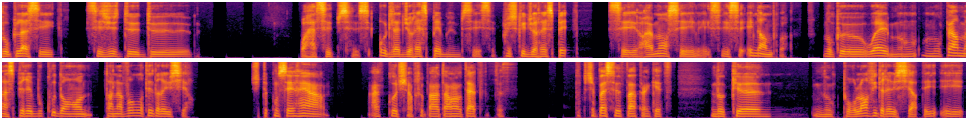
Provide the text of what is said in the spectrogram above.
Donc là c'est juste de, de... Ouais, c'est au-delà du respect même, c'est plus que du respect. C'est vraiment c'est énorme quoi. Donc euh, ouais, mon, mon père m'a inspiré beaucoup dans, dans la volonté de réussir. Je te conseillerais un, un coach, un préparateur mental. Pour que tu passes le pas, t'inquiète. Donc, euh, donc pour l'envie de réussir. Et, et,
